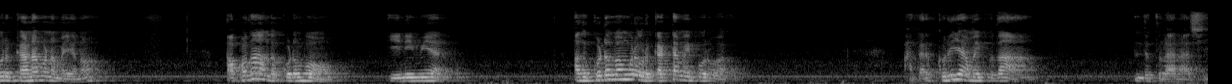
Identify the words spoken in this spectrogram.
ஒரு கணவன் அமையணும் அப்போ தான் அந்த குடும்பம் இனிமையாக இருக்கும். அது குடும்பங்கிற ஒரு கட்டமைப்பு உருவாகும். அதற்குரிய அமைப்பு தான் இந்த துலா ராசி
